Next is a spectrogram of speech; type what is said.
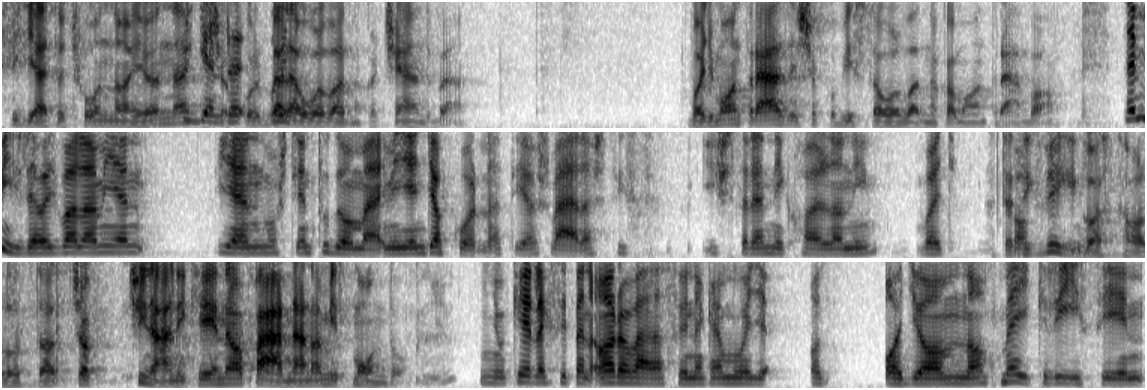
Figyeld, hogy honnan jönnek, Igen, és de akkor beleolvadnak a csendbe. Vagy mantráz, és akkor visszaolvadnak a mantrába. Nem is, de hogy valamilyen ilyen, most ilyen tudomány, ilyen gyakorlatias választ is, is szeretnék hallani, vagy Hát eddig végig azt hallottad, csak csinálni kéne a párnán, amit mondok. Jó, kérlek szépen arra válaszolj nekem, hogy az agyamnak melyik részén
